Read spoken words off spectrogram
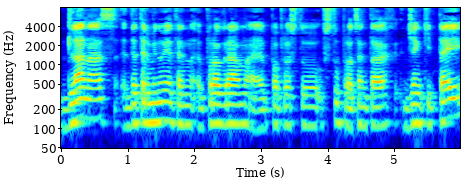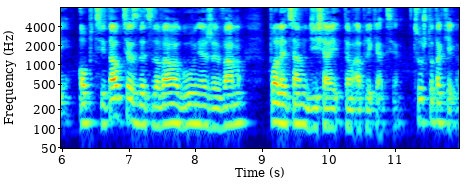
dla nas determinuje ten program e, po prostu w 100%. Dzięki tej opcji, ta opcja zdecydowała głównie, że Wam polecam dzisiaj tę aplikację. Cóż to takiego?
